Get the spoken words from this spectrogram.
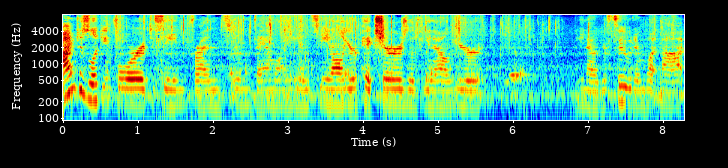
I'm just looking forward to seeing friends and family and seeing all your pictures of, you know, your you know, your food and whatnot.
